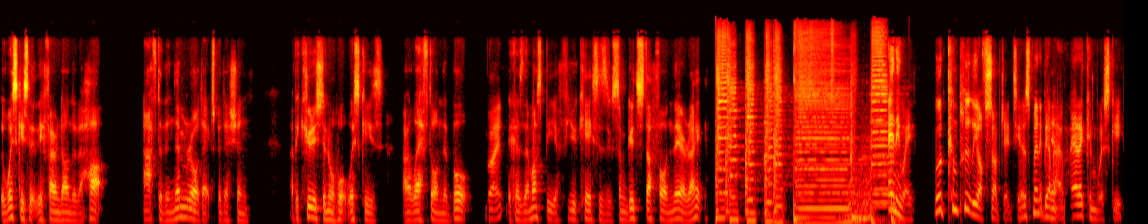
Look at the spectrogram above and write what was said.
the whiskies that they found under the hut after the Nimrod expedition, I'd be curious to know what whiskies are left on the boat. Right. Because there must be a few cases of some good stuff on there, right? Anyway, we're completely off subject here. It's meant to be about yeah. American whiskey.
